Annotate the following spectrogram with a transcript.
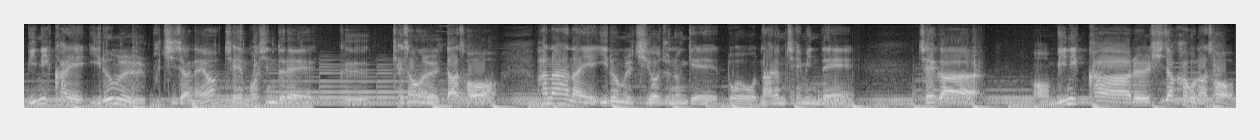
미니카에 이름을 붙이잖아요. 제 머신들의 그 개성을 따서 하나하나의 이름을 지어주는 게 또 나름 재미인데 제가 어, 미니카를 시작하고 나서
